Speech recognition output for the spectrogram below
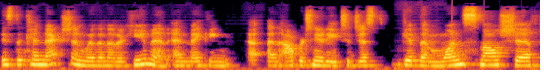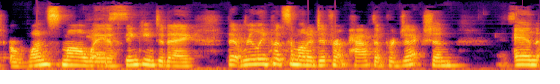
is the connection with another human and making a, an opportunity to just give them one small shift or one small yes. way of thinking today that really puts them on a different path of projection and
